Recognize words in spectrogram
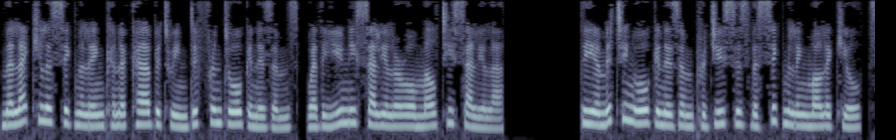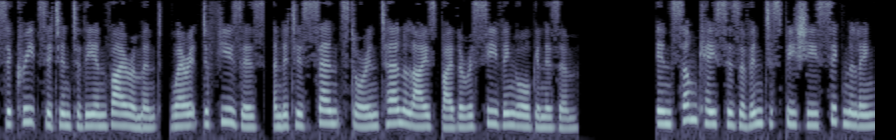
Molecular signaling can occur between different organisms, whether unicellular or multicellular. The emitting organism produces the signaling molecule, secretes it into the environment, where it diffuses, and it is sensed or internalized by the receiving organism. In some cases of interspecies signaling,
